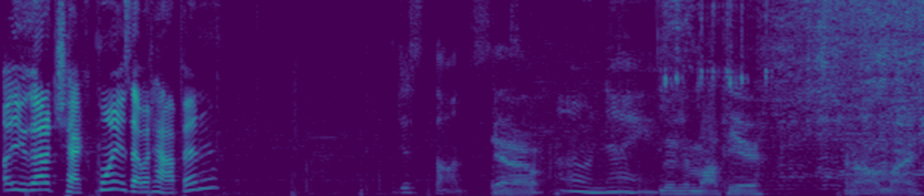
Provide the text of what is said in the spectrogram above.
Oh, you got a checkpoint? Is that what happened? Just thoughts. Yeah, Oh, nice. there's a moth here. Oh my.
